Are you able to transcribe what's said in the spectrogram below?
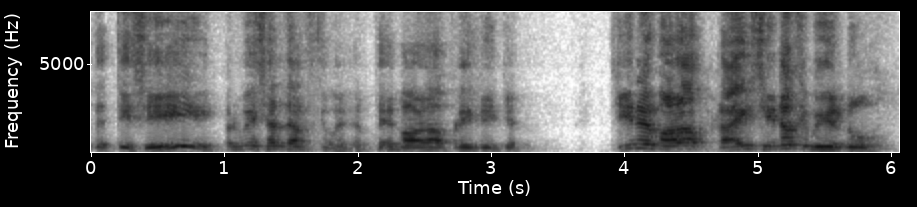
ਦਿੱਤੀ ਸੀ। ਪਰਮੇਸ਼ਰ ਦਾ ਅਰਥ ਕਿਵੇਂ ਕਰਤੇ ਮਾਲਾ ਆਪਣੀ ਨੀਚ। ਜਿਹਨੇ ਮਾਲਾ ਫੜਾਈ ਸੀ ਨਾ ਕਬੀਰ ਨੂੰ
